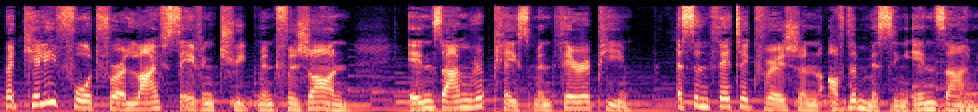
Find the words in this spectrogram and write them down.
But Kelly fought for a life saving treatment for Jean enzyme replacement therapy, a synthetic version of the missing enzyme.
